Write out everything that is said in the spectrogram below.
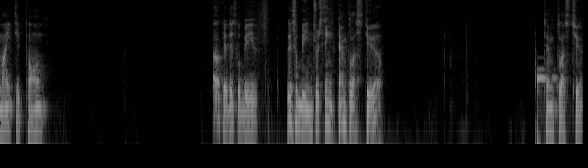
mighty pawn. Okay, this will be this will be interesting. 10 plus 2. 10 plus 2.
